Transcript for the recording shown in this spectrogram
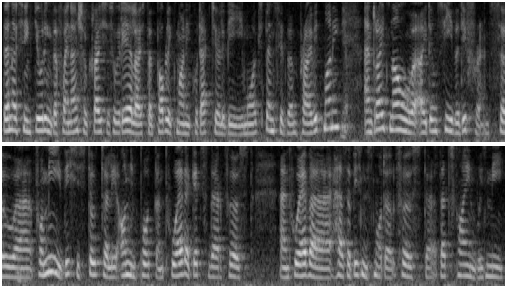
Then I think during the financial crisis we realized that public money could actually be more expensive than private money. Yeah. And right now I don't see the difference. So uh, for me, this is totally unimportant. Whoever gets there first And whoever has a business model first, uh, that's fine with me.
